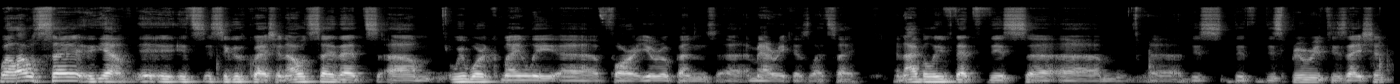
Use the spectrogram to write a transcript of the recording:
Well, I would say, yeah, it's it's a good question. I would say that um, we work mainly uh, for Europe and uh, Americas, let's say, and I believe that this uh, um, uh, this, this, this prioritization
